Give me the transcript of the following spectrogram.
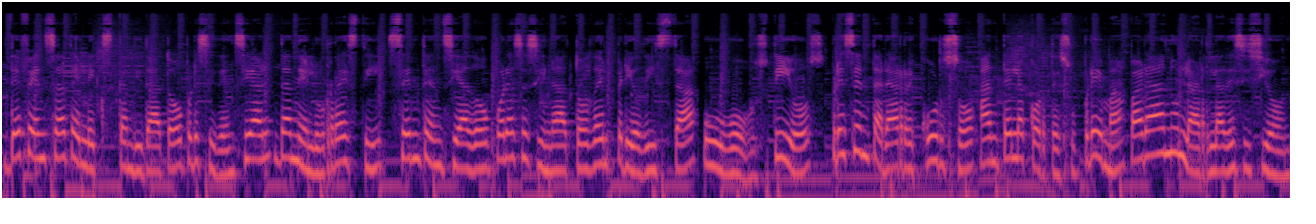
Defensa del ex candidato presidencial Daniel Urresti, sentenciado por asesinato del periodista Hugo Bustíos, presentará recurso ante la Corte Suprema para anular la decisión.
